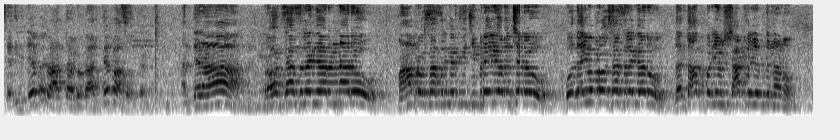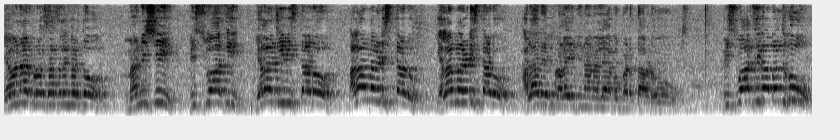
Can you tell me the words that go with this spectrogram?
చదివితే రాస్తాడు. రాస్తే పాస్ అవుతాడు. అంతేనా? ప్రోత్సాహసలం గారు అన్నారు. మహాప్రోత్సాహసలం గారికి జిబ్రైల్ గారు వచ్చారు. ఓ దైవ ప్రోత్సాహసలం గారు దాని తాత్పర్యం షార్ట్లో చెప్తున్నాను. ఏమన్నారు ప్రోత్సాహసలం గారితో? మనిషి విశ్వాసి ఎలా జీవిస్తాడో అలా మరణిస్తాడు. ఎలా మరణిస్తాడో అలా రేపు ప్రళయ దినాన లేపబడతాడు. విశ్వాసిగా బతుకు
